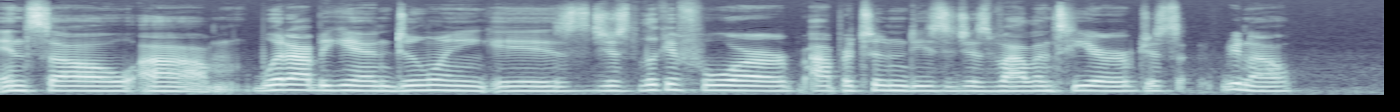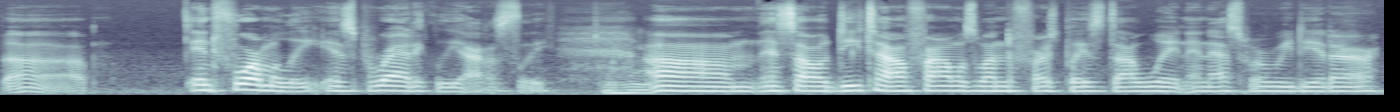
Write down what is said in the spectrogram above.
And so, um, what I began doing is just looking for opportunities to just volunteer, just you know, uh, informally and sporadically, honestly. Um, and so, D Town Farm was one of the first places I went, and that's where we did our.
